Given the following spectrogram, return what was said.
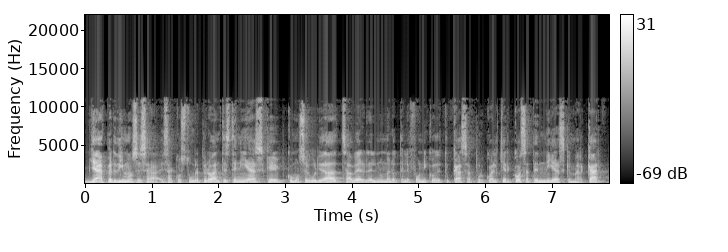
ya perdimos esa, esa, costumbre, pero antes tenías que como seguridad saber el número telefónico de tu casa, por cualquier cosa tenías que marcar.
